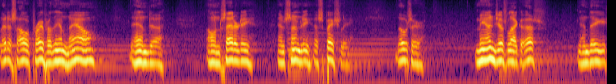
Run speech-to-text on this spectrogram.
Let us all pray for them now and uh, on Saturday and Sunday especially. Those are men just like us, and they,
